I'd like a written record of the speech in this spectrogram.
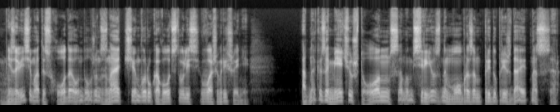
Независимо от исхода, он должен знать, чем вы руководствовались в вашем решении. Однако замечу, что он самым серьезным образом предупреждает нас, сэр.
